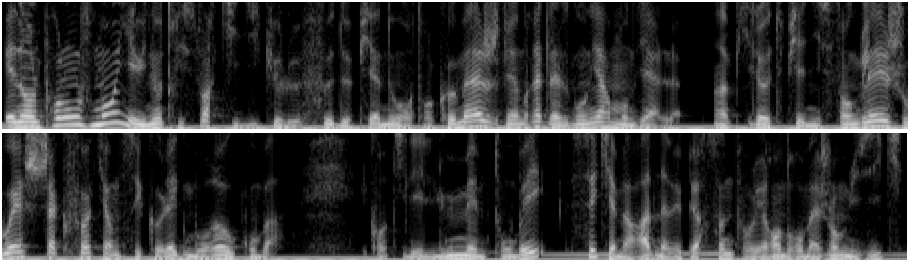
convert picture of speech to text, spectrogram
Et dans le prolongement, il y a une autre histoire qui dit que le feu de piano en tant qu'hommage viendrait de la Seconde Guerre mondiale. Un pilote pianiste anglais jouait chaque fois qu'un de ses collègues mourait au combat. Et quand il est lui-même tombé, ses camarades n'avaient personne pour lui rendre hommage en musique,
